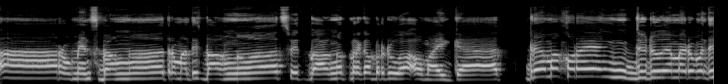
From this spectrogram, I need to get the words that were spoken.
ah romance banget, romantis banget, sweet banget mereka berdua. Oh my god. Drama Korea yang judulnya My Romantic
